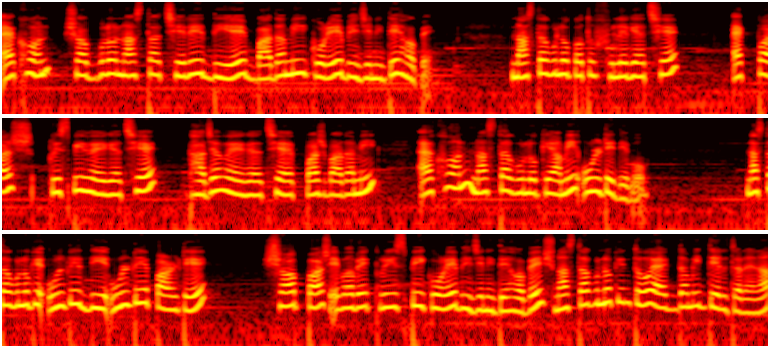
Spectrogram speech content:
এখন সবগুলো নাস্তা ছেড়ে দিয়ে বাদামি করে ভেজে নিতে হবে। নাস্তাগুলো কত ফুলে গেছে, এক পাশ ক্রিস্পি হয়ে গেছে, ভাজা হয়ে গেছে, এক পাশ বাদামি। এখন নাস্তাগুলোকে আমি উল্টে দেব। নাস্তাগুলোকে উল্টে দিয়ে, উল্টে পাল্টে সব পাশ এভাবে ক্রিস্পি করে ভেজে নিতে হবে। নাস্তাগুলো কিন্তু একদমই তেল টানে না।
